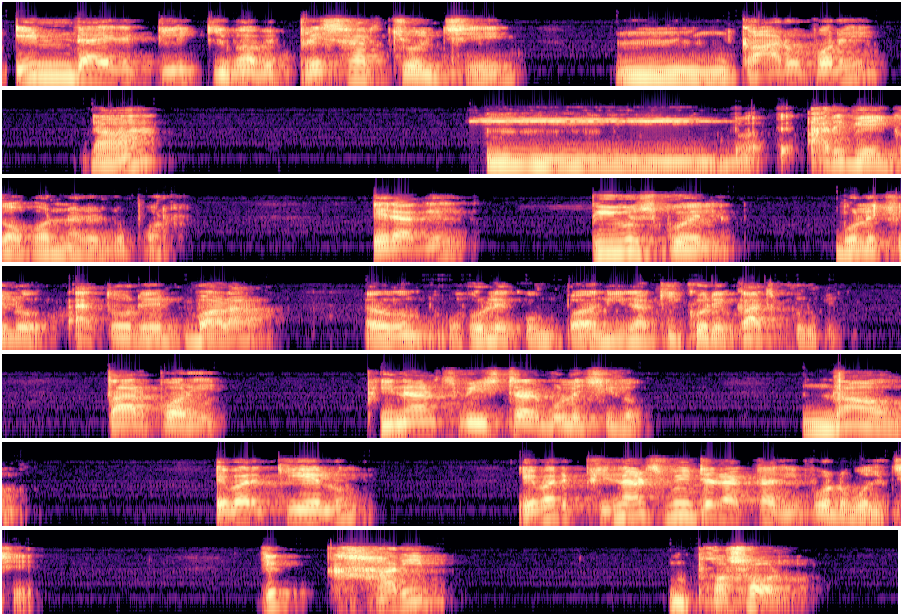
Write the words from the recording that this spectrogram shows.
ইনডাইরেক্টলি কীভাবে প্রেসার চলছে কার উপরে না আরবিআই গভর্নরের উপর। এর আগে পীয়ূষ গোয়েল বলেছিল, এত রেট বাড়া হলে কোম্পানিরা কি করে কাজ করবে? তারপরে ফিনান্স মিনিস্টার বলেছিল, নাও। এবার কি এলো? এবারে ফিনান্স মিনিটের একটা রিপোর্ট বলছে যে খারিফ ফসল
